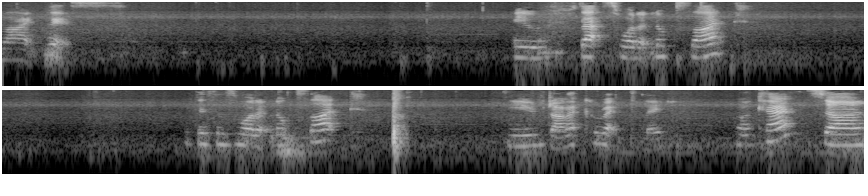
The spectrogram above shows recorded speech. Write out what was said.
like this. If that's what it looks like. This is what it looks like. You've done it correctly. Okay, so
